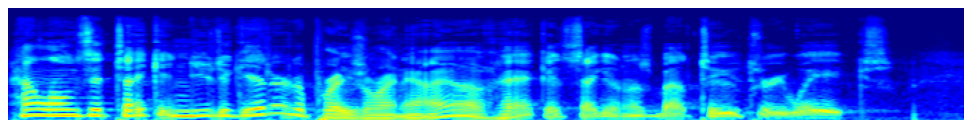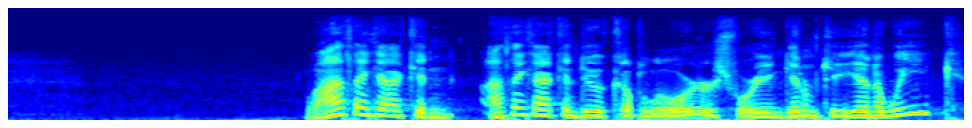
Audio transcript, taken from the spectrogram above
How long is it taking you to get an appraisal right now? Oh, heck, it's taking us about two, three weeks. Well, I think I can. I think I can do a couple of orders for you and get them to you in a week.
